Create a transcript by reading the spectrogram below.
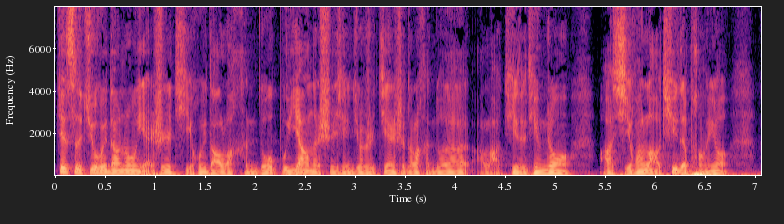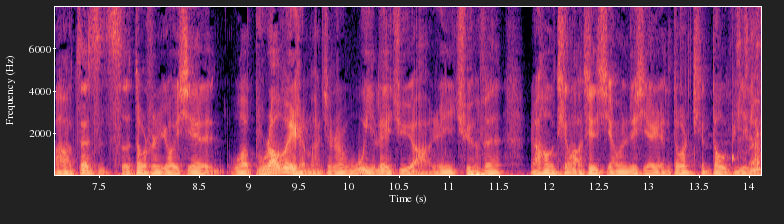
这次聚会当中也是体会到了很多不一样的事情，就是见识到了很多老 T 的听众啊，喜欢老 T 的朋友啊，在此都是有一些我不知道为什么，就是物以类聚啊，人以群分，然后听老 T 的节目这些人都是挺逗逼的，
